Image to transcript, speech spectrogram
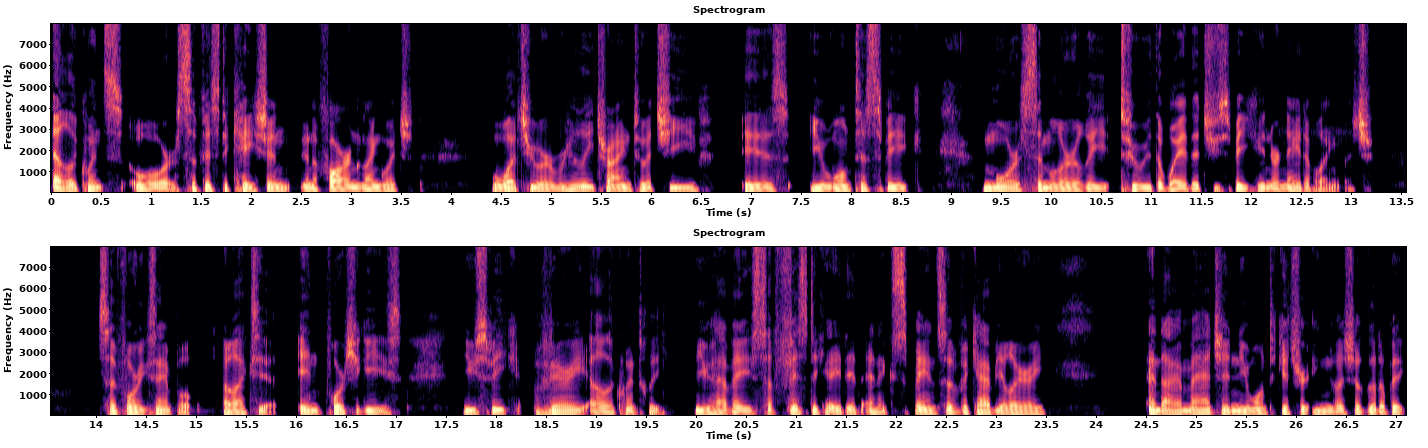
eloquence or sophistication in a foreign language, what you are really trying to achieve is you want to speak more similarly to the way that you speak in your native language. So, for example, Alexia, in Portuguese, you speak very eloquently. You have a sophisticated and expansive vocabulary. And I imagine you want to get your English a little bit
